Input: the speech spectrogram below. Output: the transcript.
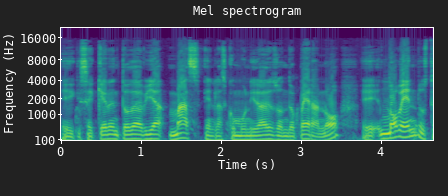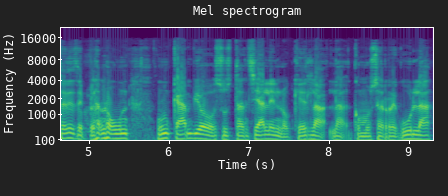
eh, se queden todavía más en las comunidades donde operan, ¿no? Eh, ¿No ven ustedes de plano un, un cambio sustancial en lo que es la, la cómo se regula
